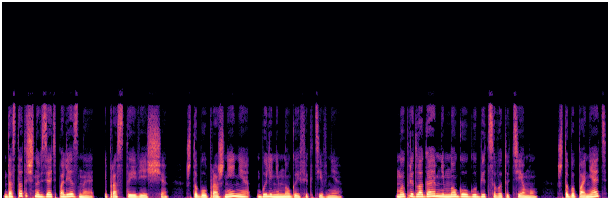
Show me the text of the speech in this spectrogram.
Достаточно взять полезные и простые вещи, чтобы упражнения были немного эффективнее. Мы предлагаем немного углубиться в эту тему, чтобы понять,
